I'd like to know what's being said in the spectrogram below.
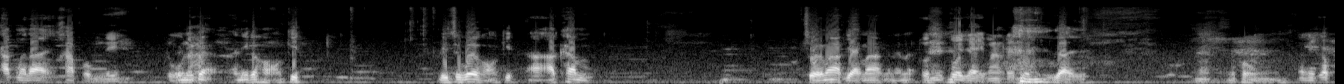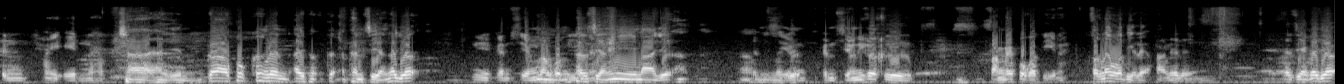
ทักมาได้ครับผมนี่ดูอันนี้นะก็อันนี้ก็ของอังกฤษรีเซเวอร์ของอังกฤษอาอาคัมสวยมากใหญ่มากอันนั้นนะตัวนี้ตัวใหญ่มากเลยใหญ่นะแล้วผม อันนี้ก็เป็นไฮเอ็นนะครับ ใช่ไฮเอ็นก็พวกเครื่องเล่นไอแผ่นเสียงก็เยอะ นี่แผ่นเสียงเราก็มีนะแผ่นเสียงมีมาเยอะฮะอ่าแผ่นมีมาเสียเยงอะแผ่นเสียงนี่ก็คือ ฟังได้ปกตินะฟังได้ปกติเลยฟังได้เลยแผ่นเสียงก็เยอะ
